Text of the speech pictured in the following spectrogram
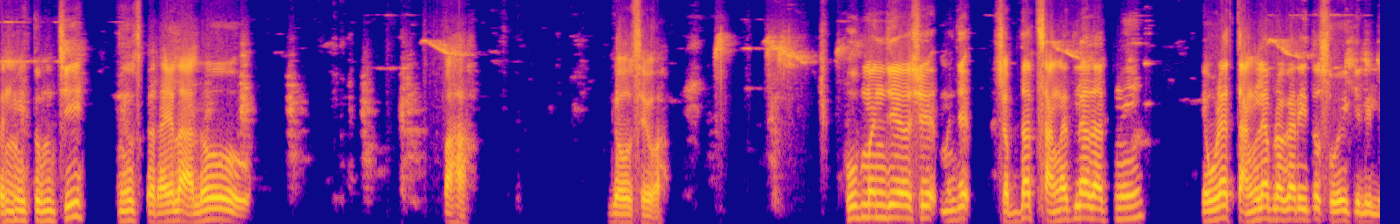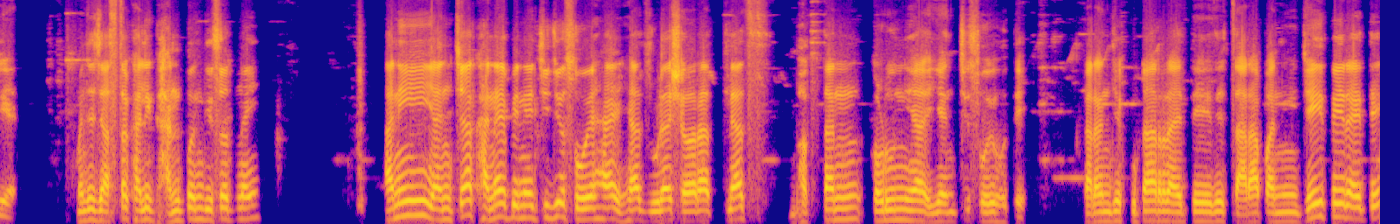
पण मी तुमची न्यूज करायला आलो. पहा. गौसेवा खूप म्हणजे असे म्हणजे शब्दात सांगितल्या जात नाही एवढ्या चांगल्या प्रकारे इथं सोय केलेली आहे. म्हणजे जास्त खाली घाण पण दिसत नाही. आणि यांच्या खाण्यापिण्याची जी सोय आहे ह्या जुळ्या शहरातल्याच भक्तांकडून या यांची सोय होते. कारण जे कुटार राहते जे चारा पाणी जे काही राहते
